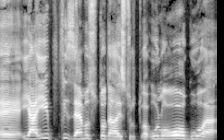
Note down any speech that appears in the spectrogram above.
É, e aí fizemos toda a estrutura, o logo, a-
